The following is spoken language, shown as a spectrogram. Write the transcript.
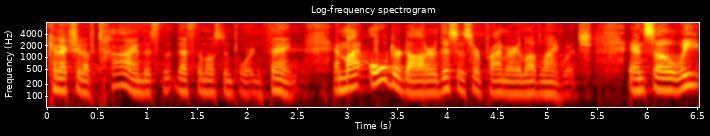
connection of time that's the, that's the most important thing. And my older daughter, this is her primary love language. And so we,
